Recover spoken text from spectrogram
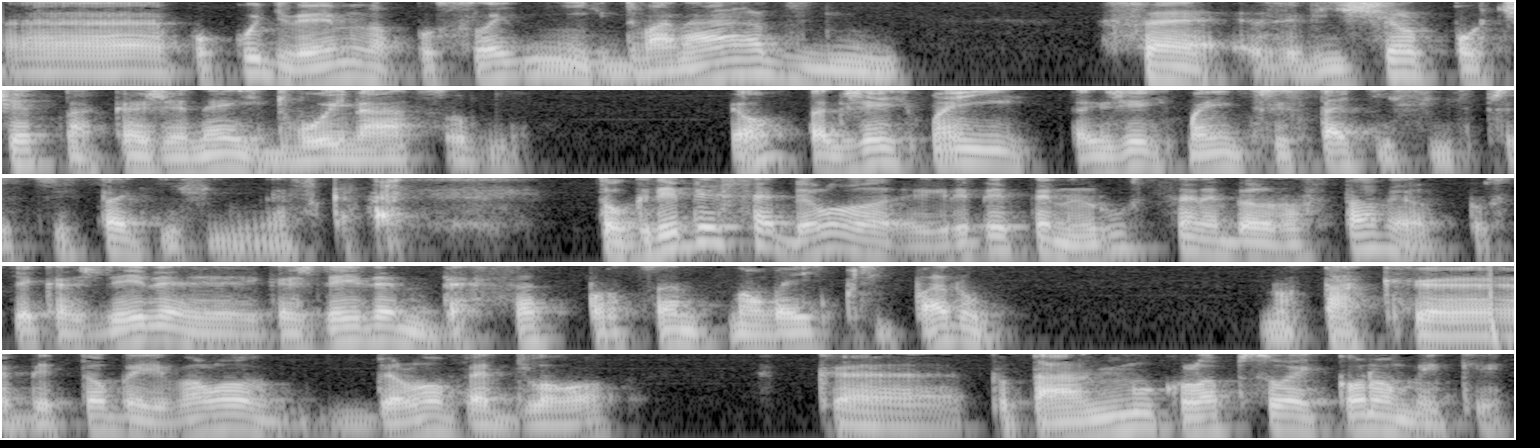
eh, pokud vím, za posledních 12 dní se zvýšil počet nakažených dvojnásobně. Jo, takže jich mají, takže jich mají 300 tisíc, přes 300 tisíc dneska. To kdyby se bylo, kdyby ten růst se nebyl zastavil, prostě každý den, každý den 10% nových případů, no tak eh, by to bývalo, bylo vedlo k totálnímu kolapsu ekonomiky.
